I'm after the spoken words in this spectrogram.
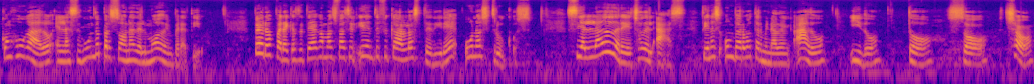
conjugado en la segunda persona del modo imperativo. Pero para que se te haga más fácil identificarlos, te diré unos trucos. Si al lado derecho del as tienes un verbo terminado en ado, ido, to, so, cho,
